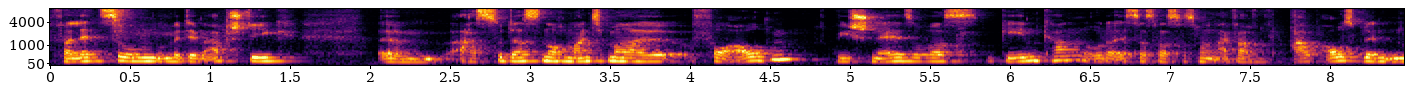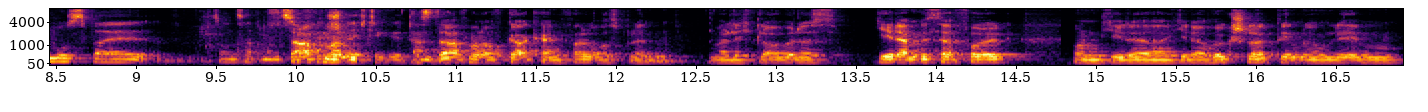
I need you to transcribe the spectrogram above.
Verletzung, mit dem Abstieg. Ähm, hast du das noch manchmal vor Augen, wie schnell sowas gehen kann? Oder ist das was, was man einfach ausblenden muss, weil sonst hat man zu viele schlechte Gedanken? Das darf man auf gar keinen Fall ausblenden, weil ich glaube, dass jeder Misserfolg und jeder, jeder Rückschlag, den du im Leben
